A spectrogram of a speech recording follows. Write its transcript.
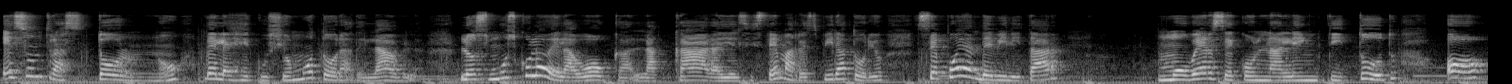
Es un trastorno de la ejecución motora del habla. Los músculos de la boca, la cara y el sistema respiratorio se pueden debilitar, moverse con la lentitud o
